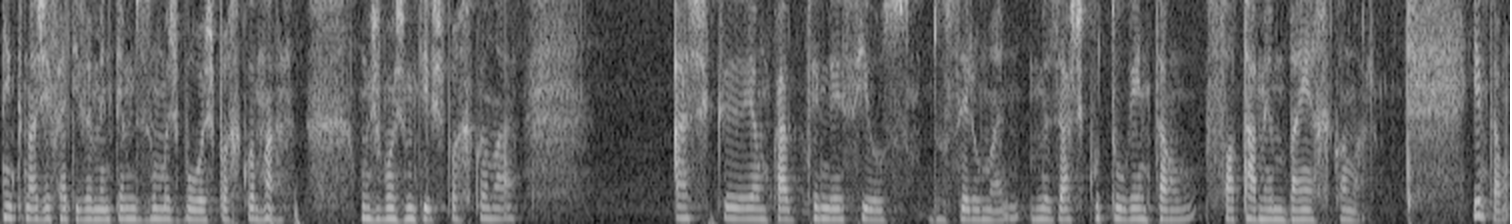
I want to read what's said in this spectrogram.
em que nós efetivamente temos umas boas para reclamar, uns bons motivos para reclamar acho que é um bocado tendencioso do ser humano, mas acho que o Tuga então só está mesmo bem a reclamar. Então,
